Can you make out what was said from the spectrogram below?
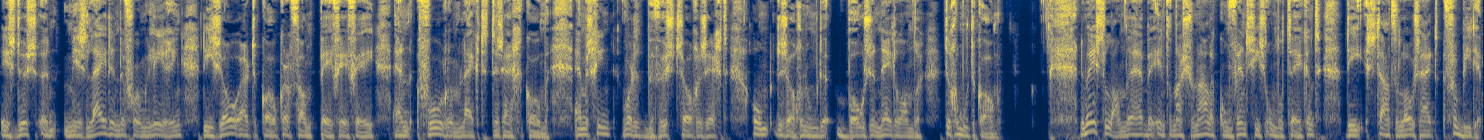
is dus een misleidende formulering die zo uit de koker van PVV en Forum lijkt te zijn gekomen. En misschien wordt het bewust zo gezegd om de zogenoemde boze Nederlander tegemoet te komen. De meeste landen hebben internationale conventies ondertekend die stateloosheid verbieden.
